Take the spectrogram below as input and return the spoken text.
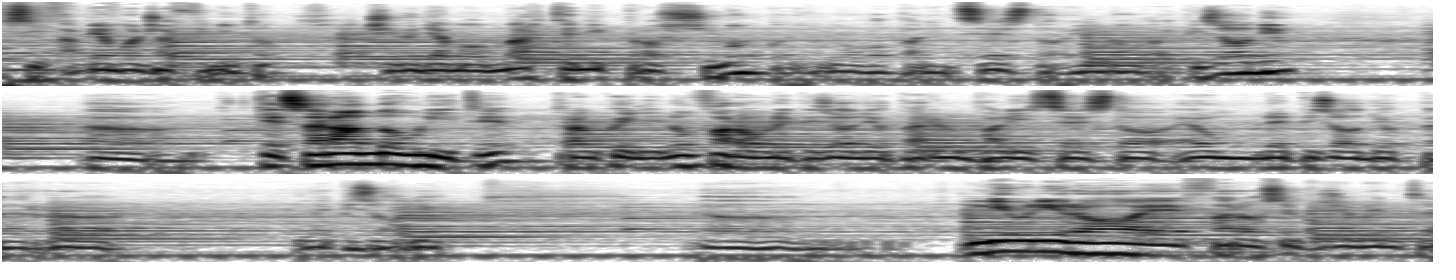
sì, abbiamo già finito. Ci vediamo martedì prossimo con il nuovo palinsesto e il nuovo episodio. Uh, che saranno uniti, tranquilli, non farò un episodio per un palinsesto e un episodio per uh, un episodio. Uh, li unirò e farò semplicemente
